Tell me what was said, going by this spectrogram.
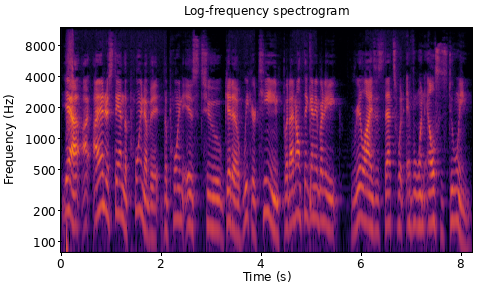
Yeah, I, I understand the point of it. The point is to get a weaker team, but I don't think anybody realizes that's what everyone else is doing.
